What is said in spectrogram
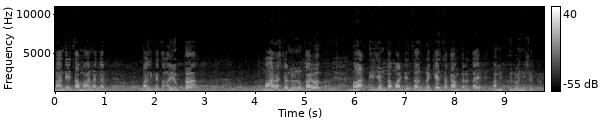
नांदेडचा महानगरपालिकेचा आयुक्त महाराष्ट्र निवडणूक आयोग भारतीय जनता पार्टीचा रकेलचं काम करत आहे. आम्ही तीव्र निषेध करतो.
